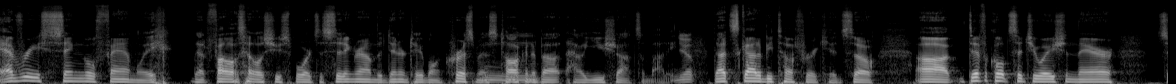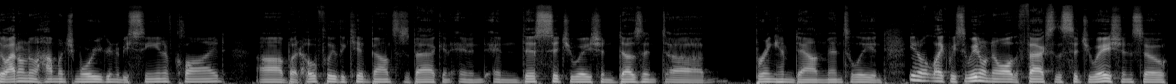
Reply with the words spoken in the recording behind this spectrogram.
every single family that follows LSU sports is sitting around the dinner table on Christmas talking Mhm. about how you shot somebody. Yep. That's got to be tough for a kid. So, uh, difficult situation there. So I don't know how much more you're going to be seeing of Clyde, uh, but hopefully the kid bounces back and and, and this situation doesn't. Uh, bring him down mentally and you know like we said we don't know all the facts of the situation so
